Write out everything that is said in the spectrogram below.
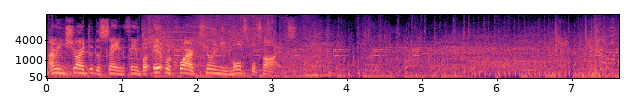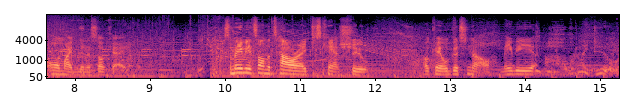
I mean, sure, I did the same thing, but it required killing you multiple times. Oh my goodness, okay. So maybe it's on the tower I just can't shoot. Okay, well, good to know. Maybe... Oh, what do I do?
